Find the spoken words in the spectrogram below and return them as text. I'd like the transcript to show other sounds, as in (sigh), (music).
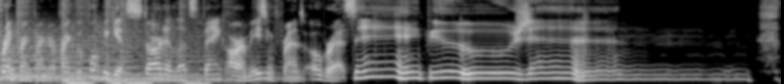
Frank, Frank, Frank, Frank. Frank. Before we get started, let's thank our amazing friends over at Syncfusion.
